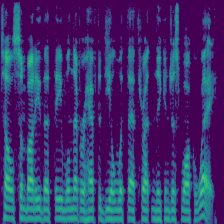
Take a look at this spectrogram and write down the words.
tells somebody that they will never have to deal with that threat and they can just walk away.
